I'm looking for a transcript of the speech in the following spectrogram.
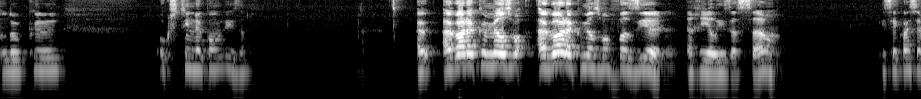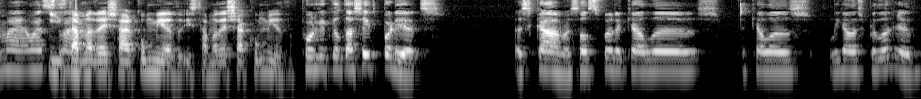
do que o Cristina convida. Agora como, eles, vão- agora como eles vão fazer a realização, isso é que vai ser mais, mais E isso estranho. está-me a deixar com medo. Isso está-me a deixar com medo. Porque aquilo está cheio de paredes. As câmaras, só se for aquelas, aquelas ligadas pela rede.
